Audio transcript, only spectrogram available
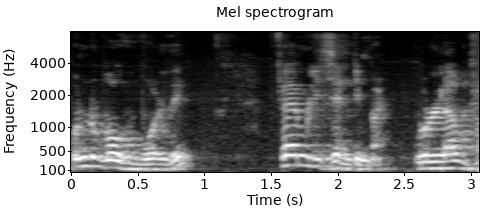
கொண்டு போகும்பொழுது ஃபேமிலி சென்டிமெண்ட் ஒரு லவ்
